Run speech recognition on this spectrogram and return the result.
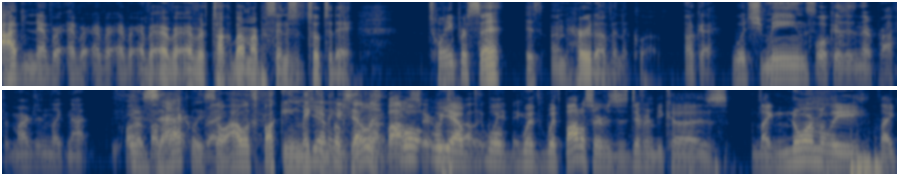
I've never ever ever ever ever ever ever talk about my percentage until today. Twenty percent is unheard of in a club, Okay. which means Well, because isn't their profit margin like not far above that? exactly. So Right. I was fucking making but- a Except killing. on bottle well, service. well, yeah. probably Well, way bigger. with with bottle service is different because like normally, like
